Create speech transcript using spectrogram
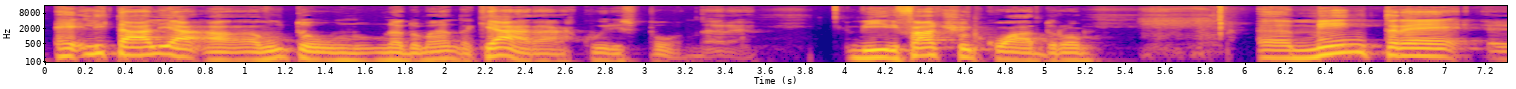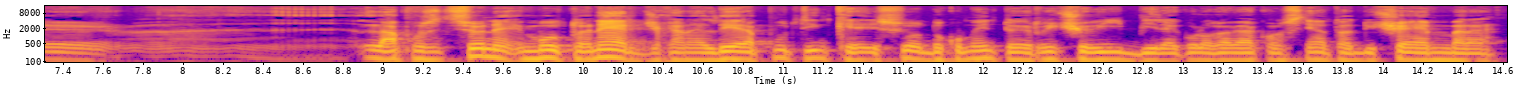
e l'Italia ha avuto un, una domanda chiara a cui rispondere. Vi rifaccio il quadro. Uh, mentre eh, la posizione è molto energica nel dire a Putin che il suo documento è irricevibile, quello che aveva consegnato a dicembre,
